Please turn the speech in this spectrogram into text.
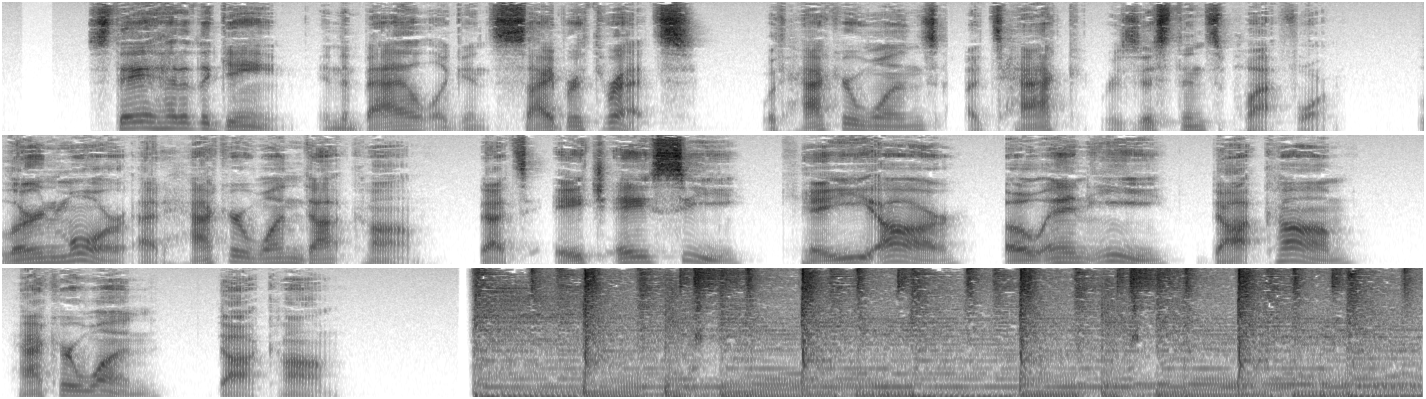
Stay ahead of the game in the battle against cyber threats with HackerOne's attack resistance platform. Learn more at hackerone.com. That's H A C K E R O N E.com, hackerone.com.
